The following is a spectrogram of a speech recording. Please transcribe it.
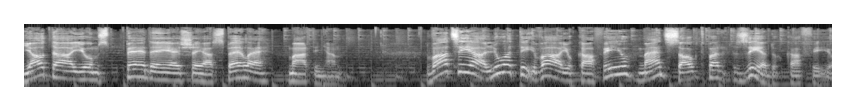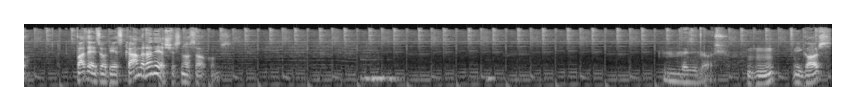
Jautājums pēdējais šajā spēlē Mārtiņam. Vācijā ļoti vāju kafiju mēdz saukt par ziedu kafiju. Pateicoties kam radies šis nosaukums? Nezināšu. Mhm. Igors,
